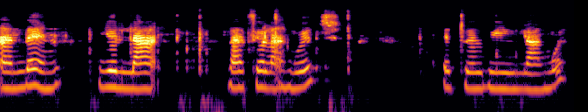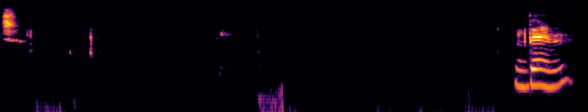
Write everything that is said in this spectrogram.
And then your lang that's your language. It will be language then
